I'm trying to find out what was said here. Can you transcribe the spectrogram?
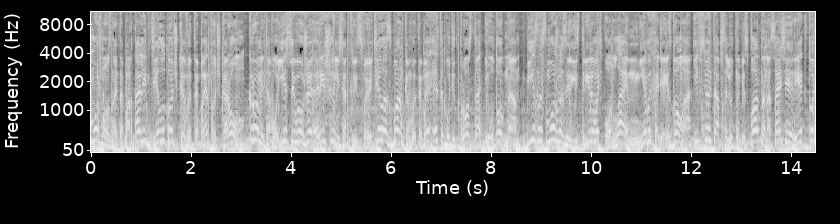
можно узнать на портале к делу.втб.ру. Кроме того, если вы уже решились открыть свое дело с банком ВТБ, это будет просто и удобно. Бизнес можно зарегистрировать онлайн, не выходя из дома. И все это абсолютно бесплатно на сайте rec.vtb.ru.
